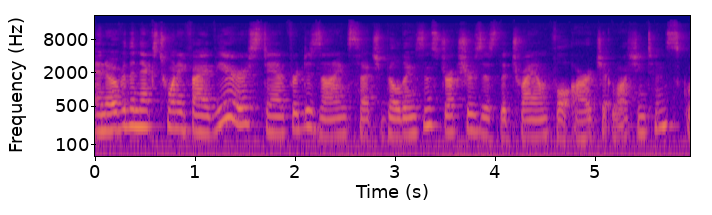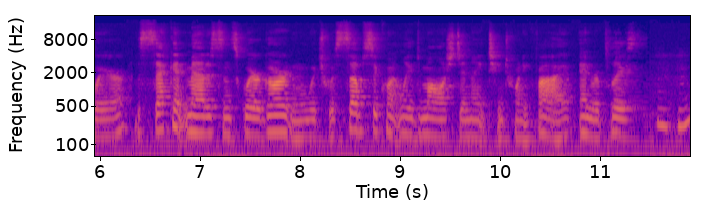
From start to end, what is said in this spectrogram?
And over the next 25 years, Stanford designed such buildings and structures as the Triumphal Arch at Washington Square, the second Madison Square Garden, which was subsequently demolished in 1925 and replaced mm-hmm.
